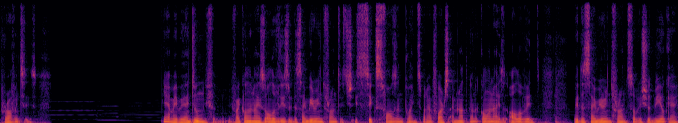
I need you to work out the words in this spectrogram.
provinces. Yeah, maybe I do. If, if I colonize all of these with the Siberian front, it's, it's 6,000 points. But of course, I'm not gonna colonize all of it with the Siberian front, so it should be okay.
